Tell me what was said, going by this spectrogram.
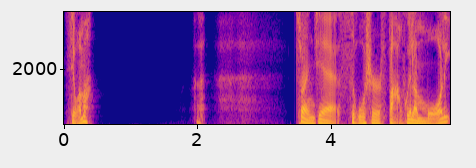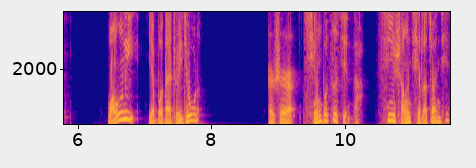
喜欢吗？钻戒似乎是发挥了魔力，王丽也不再追究了，而是情不自禁的欣赏起了钻戒。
